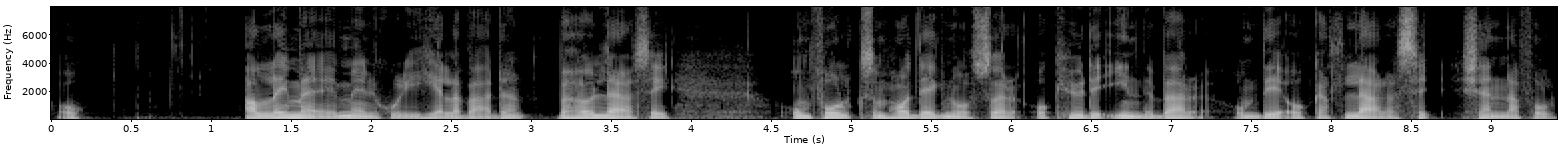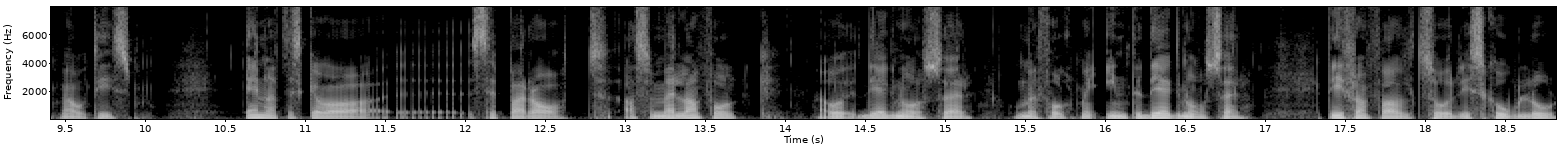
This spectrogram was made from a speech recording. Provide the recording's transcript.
Och alla människor i hela världen behöver lära sig om folk som har diagnoser och hur det innebär om det och att lära sig känna folk med autism. Än att det ska vara eh, separat, alltså mellan folk med diagnoser och med folk med inte diagnoser. Det är framförallt så i skolor,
